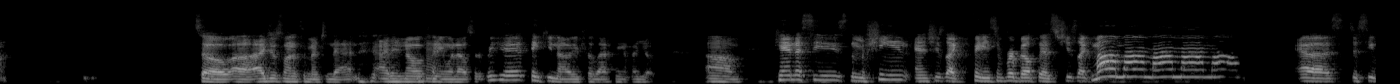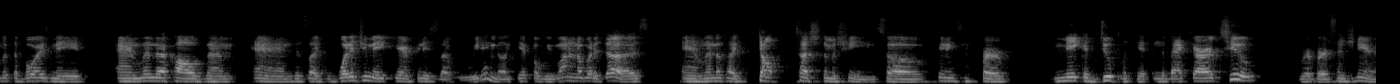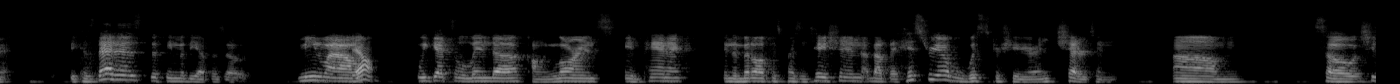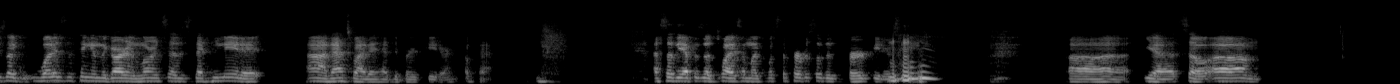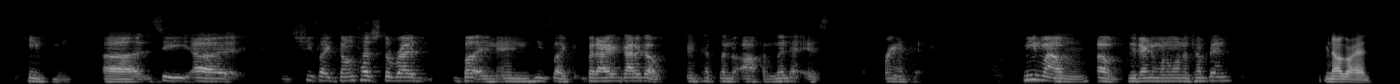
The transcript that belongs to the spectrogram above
So uh, I just wanted to mention that. I didn't know if Mhm. anyone else would appreciate it. Thank you, Navi, for laughing at my joke. Um, Candace sees the machine and she's like, Phineas and Ferb built this. She's like, Mom, Mom, Mom, Mom, Mom, uh, to see what the boys made. And Linda calls them and is like, What did you make here? And Phineas is like, We didn't make it, but we want to know what it does. And Linda's like, Don't touch the machine. So Phineas and Ferb make a duplicate in the backyard to reverse engineer it because that is the theme of the episode. Meanwhile, yeah. we get to Linda calling Lawrence in panic in the middle of his presentation about the history of Worcestershire and Cheddarton. Um, so she's like, What is the thing in the garden? Lawrence says that he made it. Ah, that's why they had the bird feeder. Okay. I saw the episode twice. I'm like, What's the purpose of this bird feeder uh yeah so um it came to me uh see uh she's like don't touch the red button and he's like but i gotta go and cuts linda off and linda is frantic meanwhile Mhm. oh did anyone want to jump in No, go ahead.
